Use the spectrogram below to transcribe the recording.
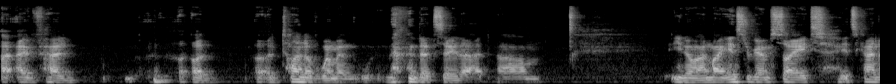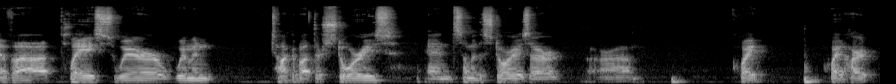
I've had a, a ton of women that say that. Um, you know, on my Instagram site, it's kind of a place where women talk about their stories, and some of the stories are, are um, quite quite heart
